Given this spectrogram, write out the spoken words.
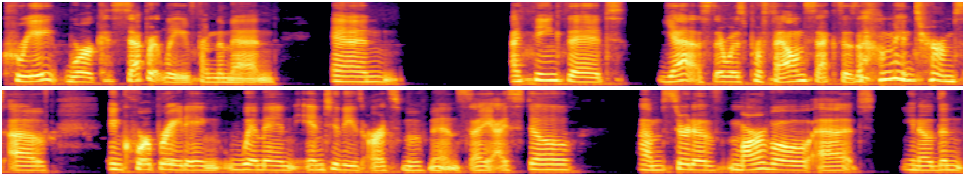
create work separately from the men. And I think that, yes, there was profound sexism in terms of incorporating women into these arts movements. I, I still um, sort of marvel at, you know, the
